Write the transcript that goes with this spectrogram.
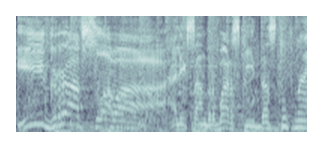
Игра в слова! Александр Барский доступно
